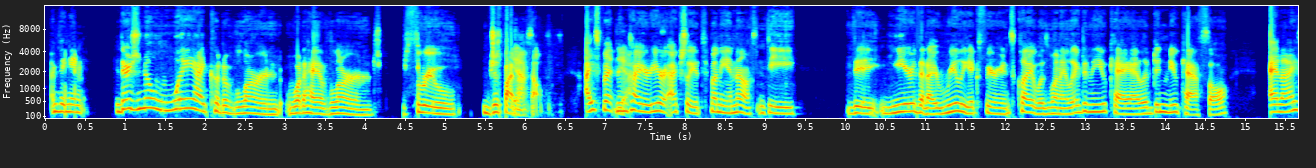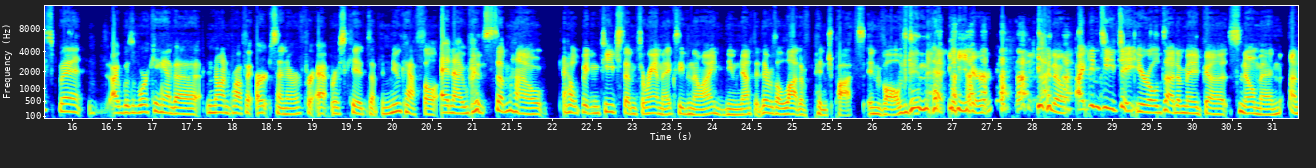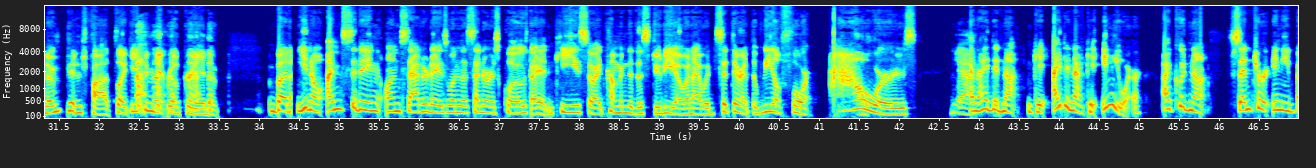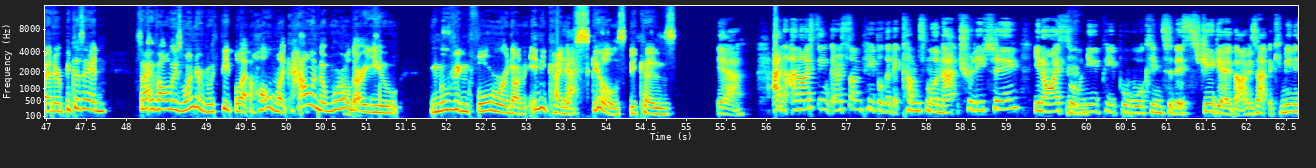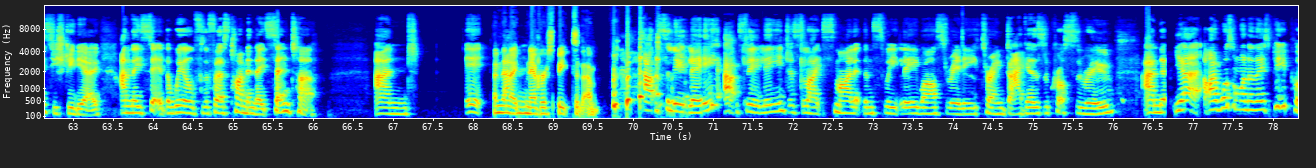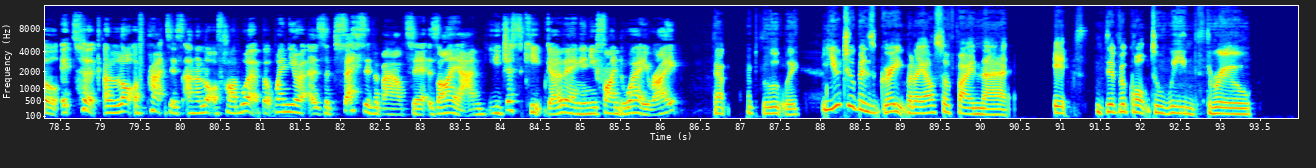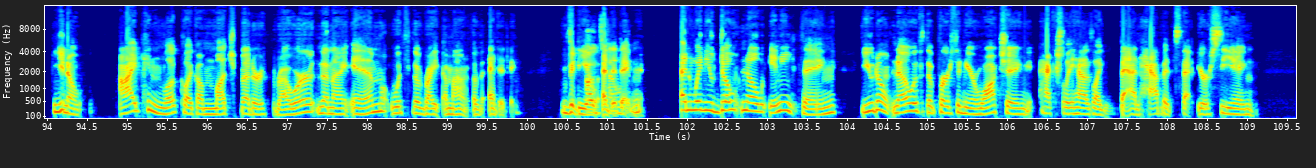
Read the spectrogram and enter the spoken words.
I'm thinking, there's no way I could have learned what I have learned through just by Yeah. myself. I spent an Yeah. entire year. Actually, it's funny enough. The the year that I really experienced clay was when I lived in the UK. I lived in Newcastle, and I spent. I was working at a nonprofit art center for at-risk kids up in Newcastle, and I was somehow helping teach them ceramics, even though I knew nothing. There was a lot of pinch pots involved in that year. you know, I can teach eight-year-olds how to make uh, a snowman out of pinch pots. Like you can get real creative. But you know, I'm sitting on Saturdays when the center is closed. I had keys, so I'd come into the studio and I would sit there at the wheel for hours, Yeah. and I did not get. I did not get anywhere. I could not center any better because I had. So I've always wondered with people at home, like, how in the world are you moving forward on any kind Yeah. of skills? Because Yeah. And and I think there are some people that it comes more naturally to. You know, I saw Mm. new people walk into this studio that I was at the community studio and they sit at the wheel for the first time and they center. And it and then I'd never speak to them. absolutely, absolutely. You just like smile at them sweetly whilst really throwing daggers across the room. And uh, yeah, I wasn't one of those people. It took a lot of practice and a lot of hard work. But when you're as obsessive about it as I am, you just keep going and you find a way, right? Yep, absolutely. YouTube is great, but I also find that it's difficult to weed through. You know, I can look like a much better thrower than I am with the right amount of editing. Video Oh, editing. And when you don't know anything, you don't know if the person you're watching actually has like bad habits that you're seeing.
